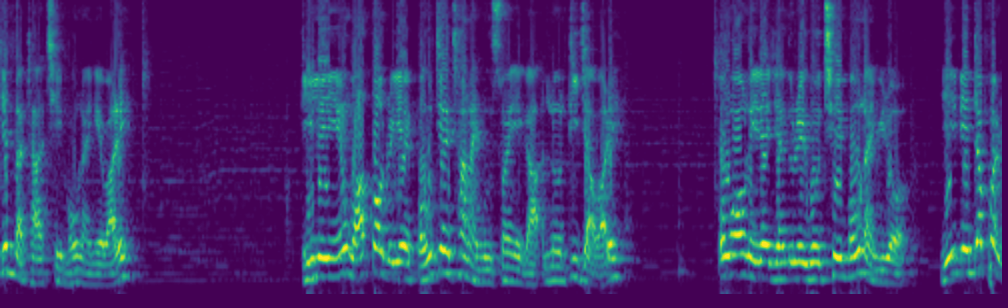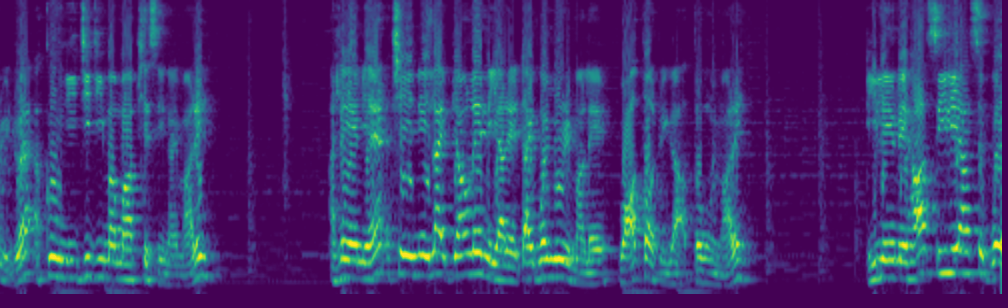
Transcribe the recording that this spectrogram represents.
ပြစ်မှတ်ထားချိန်မုံနိုင်ခဲ့ပါတယ်။ဒီလေရင်ဝါတော့တွေရဲ့ဘုံကျဲချနိုင်မှုစွမ်းရည်ကအလွန်တိကျပါတယ်။ ပုံအောင်နေတဲ့ရန်သူတွေကိုချိန်မုံနိုင်ပြီးတော့မြေပြင်တပ်ဖွဲ့တွေအတွက်အကူအညီကြီးကြီးမားမားဖြစ်စေနိုင်ပါတယ်။အလျင်အမြန်အခြေအနေလိုက်ပြောင်းလဲနေရတဲ့တိုက်ပွဲမျိုးတွေမှာလည်းဝါတော့တွေကအသုံးဝင်ပါတယ်။ဒီလေတွေဟာစီးရီးယားစစ်ပွဲ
